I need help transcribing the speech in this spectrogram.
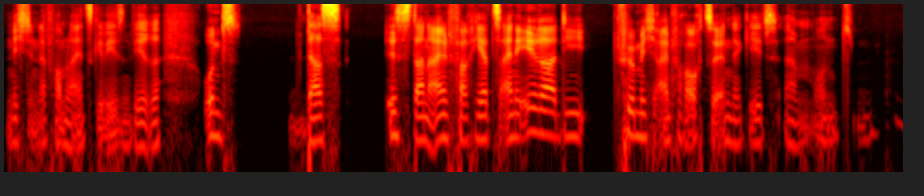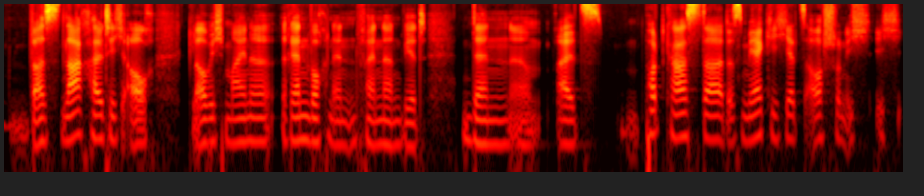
nicht in der Formel 1 gewesen wäre. Und das ist dann einfach jetzt eine Ära, die für mich einfach auch zu Ende geht ähm, und was nachhaltig auch, glaube ich, meine Rennwochenenden verändern wird. Denn ähm, als Podcaster, das merke ich jetzt auch schon, ich, ich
